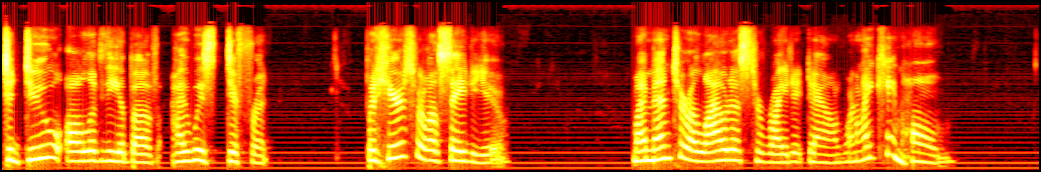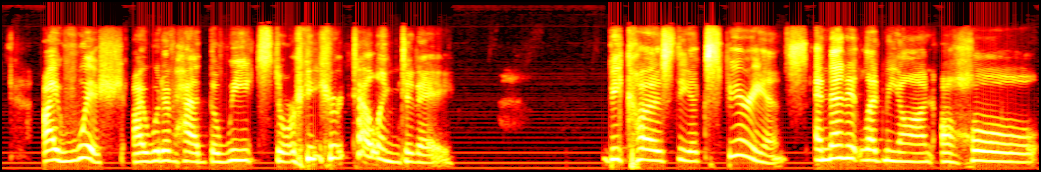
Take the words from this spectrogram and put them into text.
to do all of the above. I was different. But here's what I'll say to you my mentor allowed us to write it down. When I came home, I wish I would have had the wheat story you're telling today. Because the experience and then it led me on a whole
